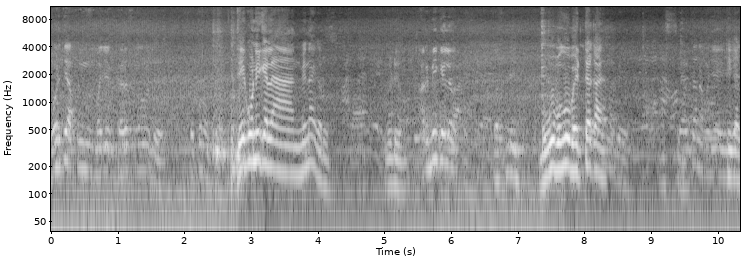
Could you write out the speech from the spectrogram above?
वरती आपण म्हणजे खरंच ते पण होते? ते कोणी केला? मी नाही करू. व्हिडिओ अरे मी केलं. होतं बघू बघू भेटतं काय? म्हणजे ठीक आहे.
